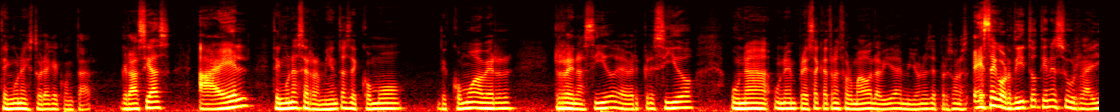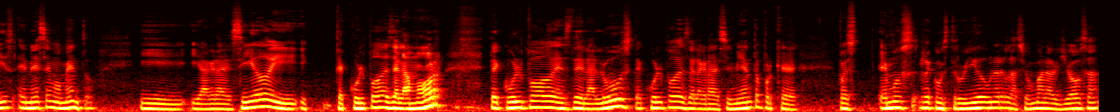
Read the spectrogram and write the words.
tengo una historia que contar. Gracias a él tengo unas herramientas de cómo de cómo haber renacido y haber crecido una, una, empresa que ha transformado la vida de millones de personas. Ese gordito tiene su raíz en ese momento. Y, agradecido y, te culpo desde el amor, te culpo desde la luz, te culpo desde el agradecimiento porque pues hemos reconstruido una relación maravillosa.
